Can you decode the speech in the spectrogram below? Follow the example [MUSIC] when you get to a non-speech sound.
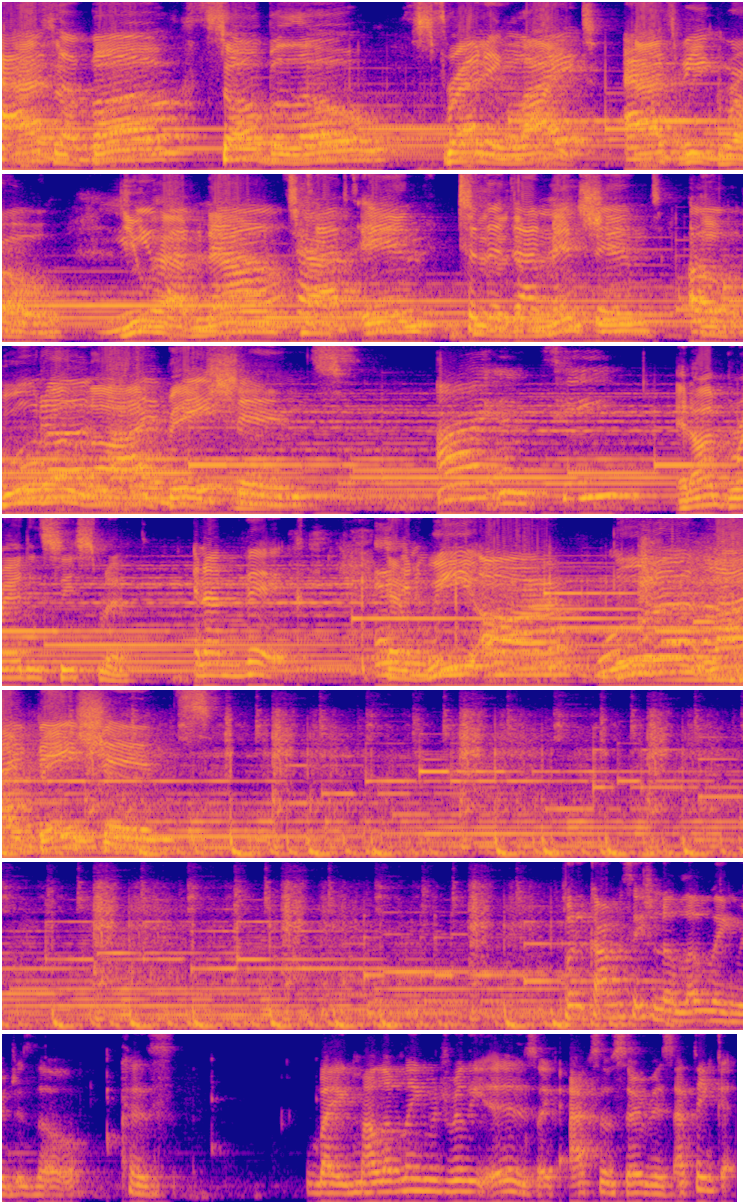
As above, so below, spreading light as we grow. You have now tapped in to the dimension of Buddha libations. I am T. And I'm Brandon C. Smith. And I'm Vic. And, we are Buddha Libations. Conversation of love languages, though, because like my love language really is like acts of service. I think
